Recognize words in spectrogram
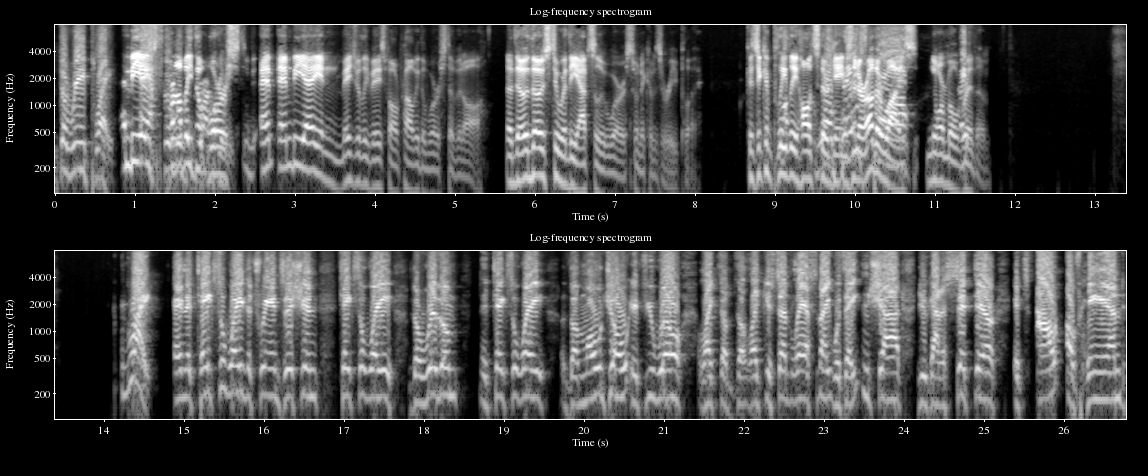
the replay. NBA is probably the worst. M- NBA and Major League Baseball are probably the worst of it all. Uh, Though those two are the absolute worst when it comes to replay because it completely halts their well, games that are otherwise normal it- rhythm. Right. And it takes away the transition, takes away the rhythm, it takes away the mojo, if you will. Like the, the like you said last night with Ayton shot, you got to sit there. It's out of hand.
